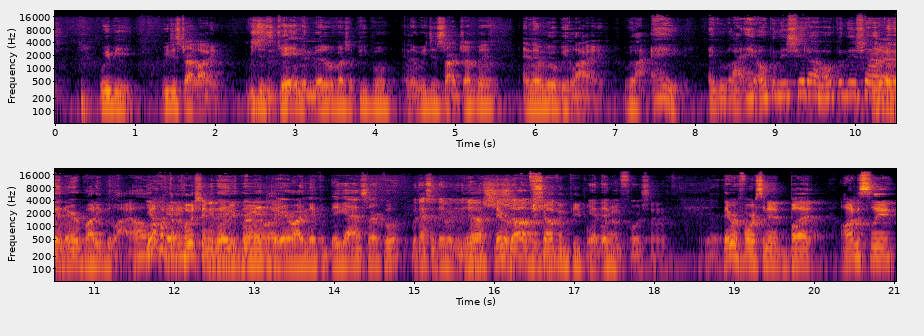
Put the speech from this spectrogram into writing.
we be we just start like we just get in the middle of a bunch of people and then we just start jumping and then we'll be like we'll be like hey. And we'll be like, hey, open this shit up, open this shit up. Yeah. And then everybody be like, oh, You don't have to okay. push And anybody, then, bro, Then like- everybody make a big ass circle. But that's what they were doing. Yeah. They were They were shoving, shoving people. Yeah, they bro. be forcing. Yeah. They were forcing it, but honestly,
